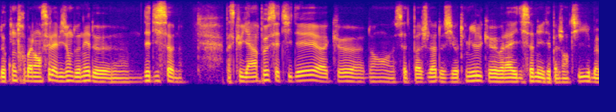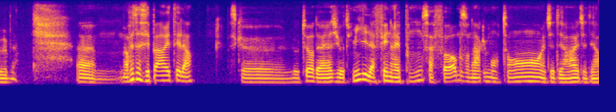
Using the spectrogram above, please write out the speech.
de contrebalancer la vision donnée d'Edison. Parce qu'il y a un peu cette idée euh, que dans cette page-là de The Oatmeal, que voilà, Edison n'était pas gentil, blablabla. Euh, mais en fait, ça s'est pas arrêté là. Parce que l'auteur derrière The Oatmeal, il a fait une réponse à Forbes en argumentant, etc. etc.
